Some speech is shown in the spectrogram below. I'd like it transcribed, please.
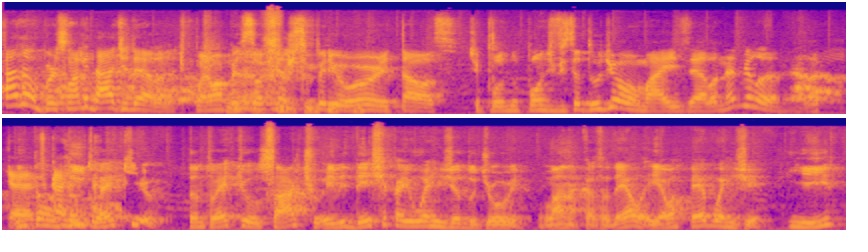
Ah, não, personalidade dela. Tipo, é uma pessoa que acha superior e tal. Tipo, no ponto de vista do Joe, mas ela não é vilã. Ela quer então, ficar tanto rica. é, que, tanto é que o Satchel, ele deixa cair o RG do Joey lá na casa dela e ela pega o RG. E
